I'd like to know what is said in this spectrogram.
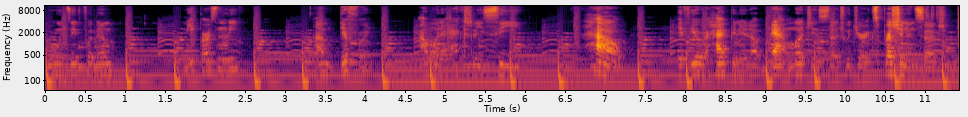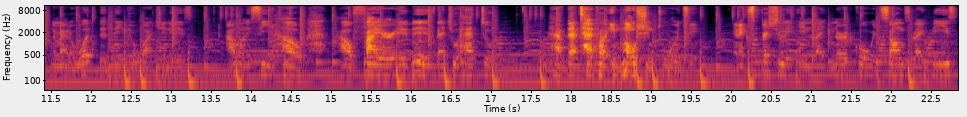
ruins it for them. Me personally, I'm different. I want to actually see how, if you're hyping it up that much and such with your expression and such, no matter what the thing you're watching is, I want to see how how fire it is that you had to have that type of emotion towards it, and especially in like nerdcore with songs like these.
